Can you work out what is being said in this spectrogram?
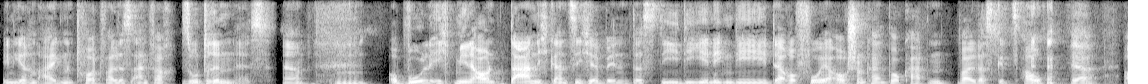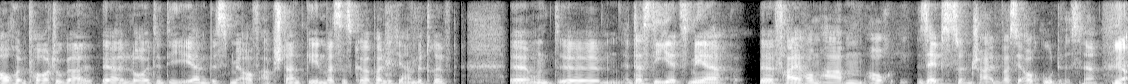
in ihren eigenen Trott, weil das einfach so drin ist. Ja? Mhm. Obwohl ich mir auch da nicht ganz sicher bin, dass die, diejenigen, die darauf vorher auch schon keinen Bock hatten, weil das gibt's auch, ja, auch in Portugal, ja, Leute, die eher ein bisschen mehr auf Abstand gehen, was das Körperliche anbetrifft, äh, und äh, dass die jetzt mehr äh, Freiraum haben, auch selbst zu entscheiden, was ja auch gut ist, ja. Ja.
